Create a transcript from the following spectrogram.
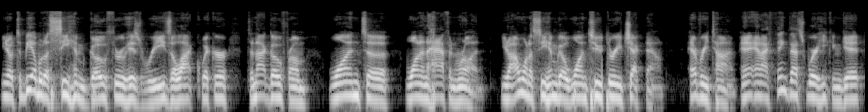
you know, to be able to see him go through his reads a lot quicker, to not go from one to one and a half and run. You know, I want to see him go one, two, three, check down every time. And, and I think that's where he can get.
